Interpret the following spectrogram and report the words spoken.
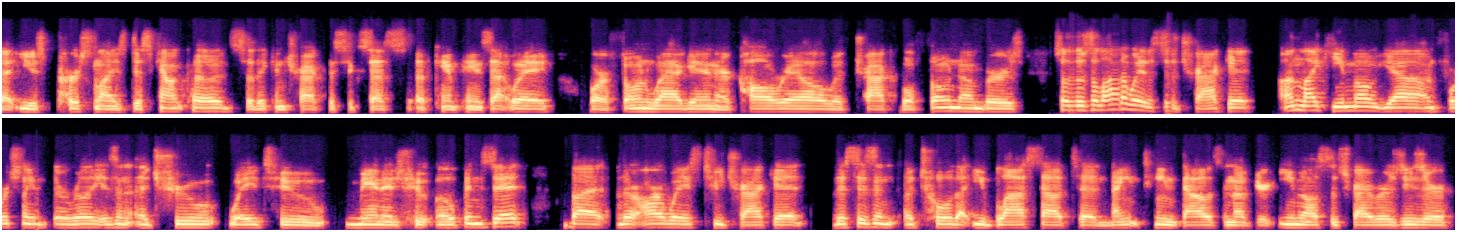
that use personalized discount codes so they can track the success of campaigns that way, or Phone Wagon or CallRail with trackable phone numbers. So there's a lot of ways to track it. Unlike email, yeah, unfortunately, there really isn't a true way to manage who opens it, but there are ways to track it. This isn't a tool that you blast out to 19,000 of your email subscribers. These are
